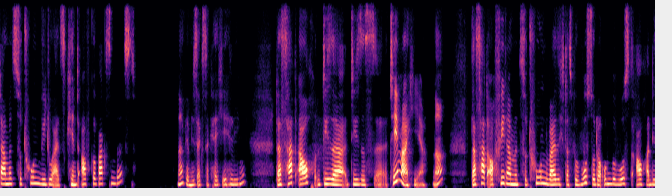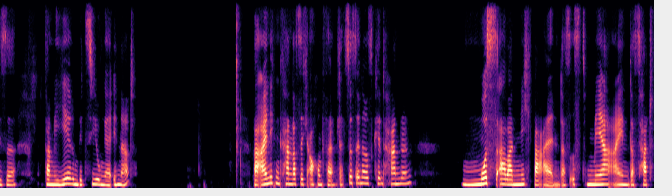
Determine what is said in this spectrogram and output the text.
damit zu tun, wie du als Kind aufgewachsen bist. Ne, wir haben die sechste Kelche hier liegen. Das hat auch dieser, dieses äh, Thema hier, ne? Das hat auch viel damit zu tun, weil sich das bewusst oder unbewusst auch an diese familiären Beziehungen erinnert. Bei einigen kann das sich auch um verletztes inneres Kind handeln muss aber nicht bei allen. Das ist mehr ein, das hat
